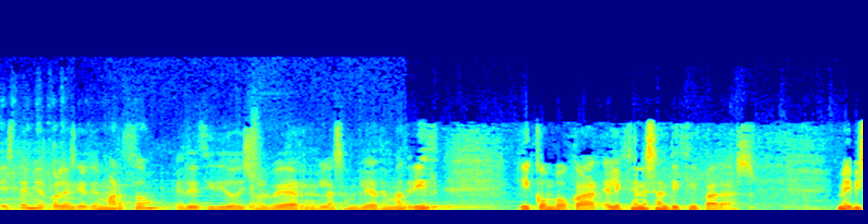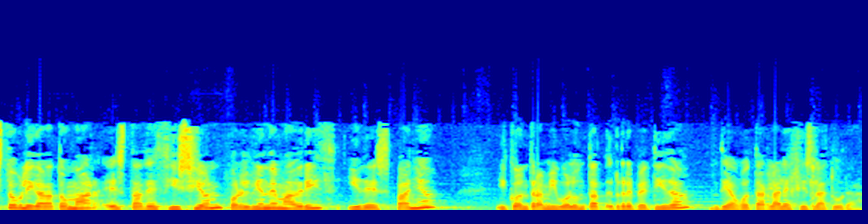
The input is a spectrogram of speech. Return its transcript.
Este miércoles 10 de marzo he decidido disolver la Asamblea de Madrid y convocar elecciones anticipadas. Me he visto obligada a tomar esta decisión por el bien de Madrid y de España y contra mi voluntad repetida de agotar la legislatura.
